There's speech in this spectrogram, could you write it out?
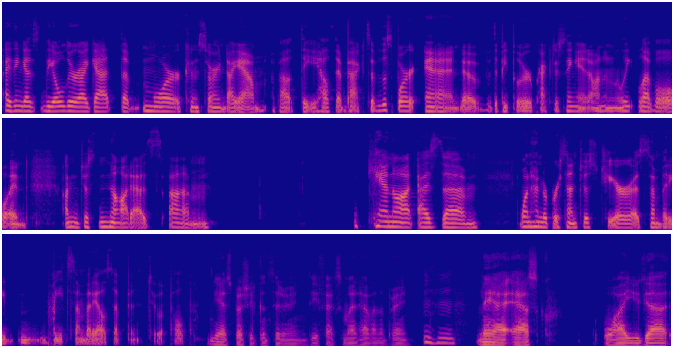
I think as the older I get, the more concerned I am about the health impacts of the sport and of the people who are practicing it on an elite level. And I'm just not as um cannot as um 100% just cheer as somebody beats somebody else up into a pulp. Yeah, especially considering the effects it might have on the brain. Mm-hmm. May I ask why you got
